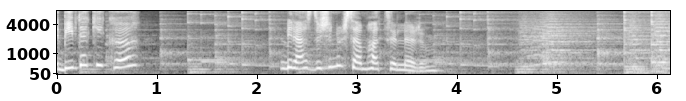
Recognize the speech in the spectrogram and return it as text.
Bir dakika. Biraz düşünürsem hatırlarım. Düşün.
